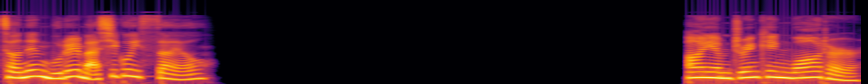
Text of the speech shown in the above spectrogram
저는 물을 마시고 있어요. I am drinking water.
